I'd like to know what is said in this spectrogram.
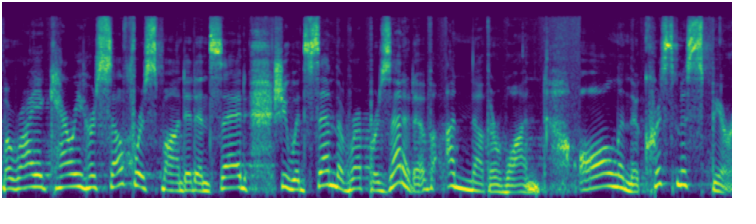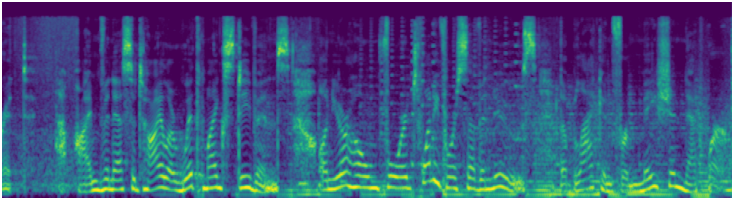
Mariah Carey herself responded and said she would send the representative another one, all in the Christmas spirit. I'm Vanessa Tyler with Mike Stevens on your home for 24 7 News, the Black Information Network.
